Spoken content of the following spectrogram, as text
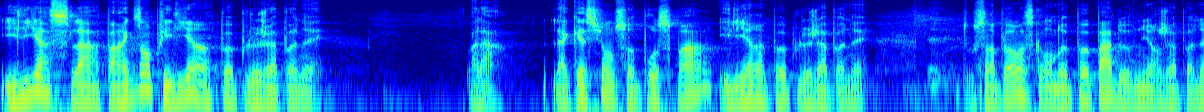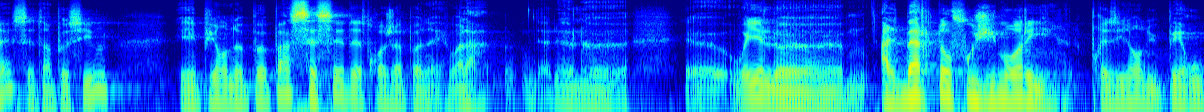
il y a cela. Par exemple, il y a un peuple japonais. Voilà. La question ne se pose pas, il y a un peuple japonais. Tout simplement parce qu'on ne peut pas devenir japonais, c'est impossible. et puis on ne peut pas cesser d'être japonais. Voilà. Euh, vous voyez, Alberto Fujimori, président du Pérou,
